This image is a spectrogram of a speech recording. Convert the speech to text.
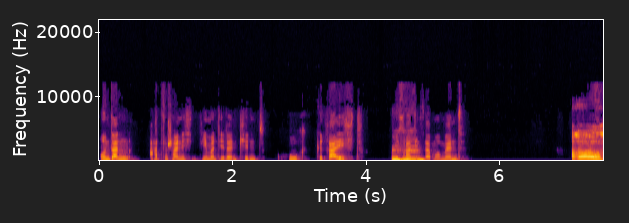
und dann hat wahrscheinlich jemand ihr dein Kind hochgereicht. Wie mhm. war dieser Moment? Oh,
